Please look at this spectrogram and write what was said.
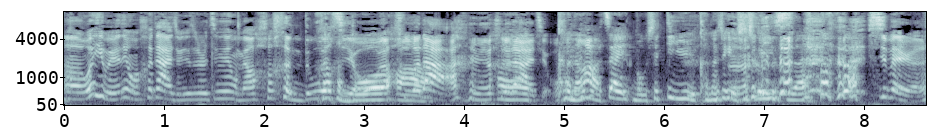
嗯，我以为那种喝大酒就是今天我们要喝很多喝很多，喝大，喝大酒。可能啊，在某些地域，可能这也是这个意思。西北人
